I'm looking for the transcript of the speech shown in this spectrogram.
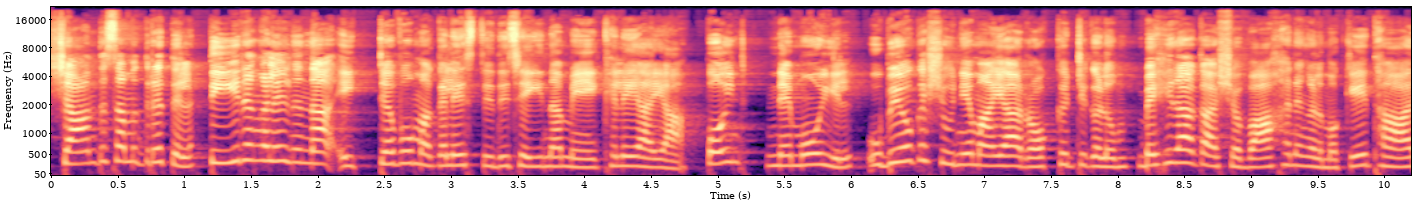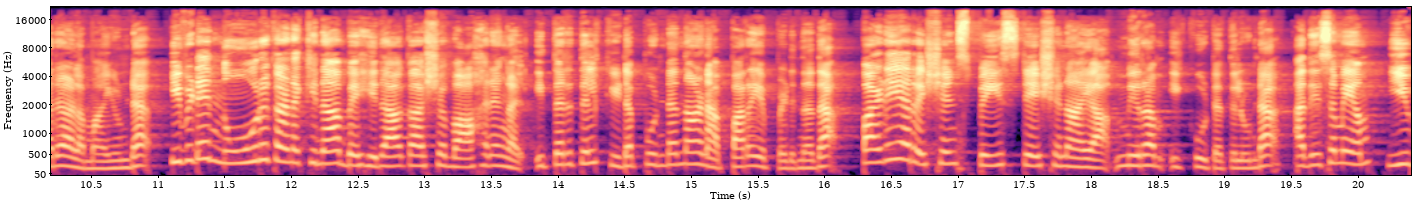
ശാന്തസമുദ്രത്തിൽ തീരങ്ങളിൽ നിന്ന് ഏറ്റവും അകലെ സ്ഥിതി ചെയ്യുന്ന മേഖലയായ പോയിന്റ് നെമോയിൽ ഉപയോഗശൂന്യമായ റോക്കറ്റുകളും ബഹിരാകാശ വാഹനങ്ങളുമൊക്കെ ധാരാളമായുണ്ട്. ഇവിടെ നൂറുകണക്കിന് ബഹിരാകാശ വാഹനങ്ങൾ ഇത്തരത്തിൽ കിടപ്പുണ്ടെന്നാണ് പറയപ്പെടുന്നത്. പഴയ റഷ്യൻ സ്പേസ് സ്റ്റേഷനായ മിറം ഇക്കൂട്ടത്തിലുണ്ട്. അതേസമയം യു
